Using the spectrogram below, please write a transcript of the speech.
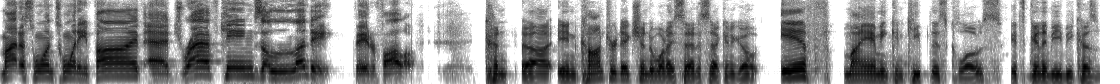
minus 125 at DraftKings Lundy. Vader follow. Con- uh, in contradiction to what I said a second ago, if Miami can keep this close, it's going to be because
